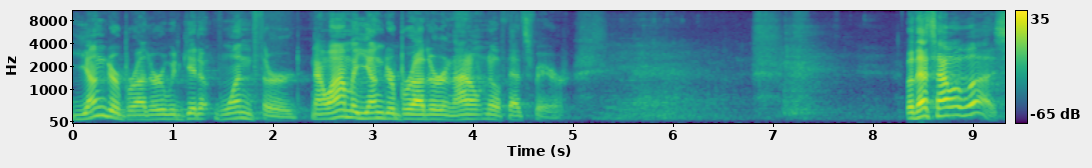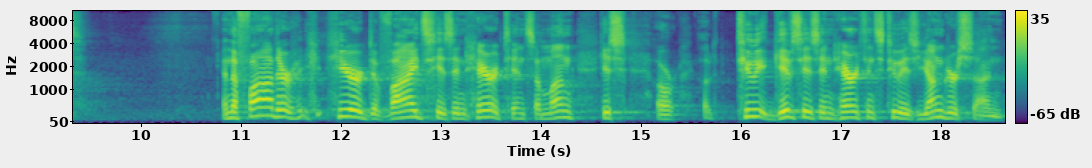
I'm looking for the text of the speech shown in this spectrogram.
younger brother would get one third. Now, I'm a younger brother, and I don't know if that's fair. but that's how it was. And the father here divides his inheritance among his, or uh, to, gives his inheritance to his younger son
